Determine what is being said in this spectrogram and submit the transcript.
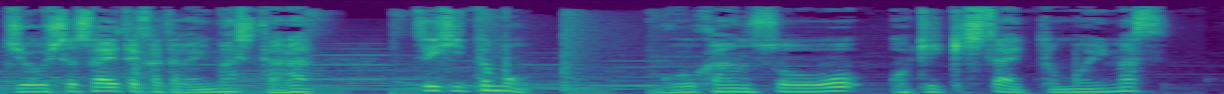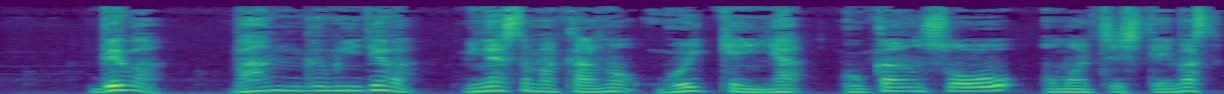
乗車された方がいましたら、ぜひともご感想をお聞きしたいと思います。では、番組では皆様からのご意見やご感想をお待ちしています。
